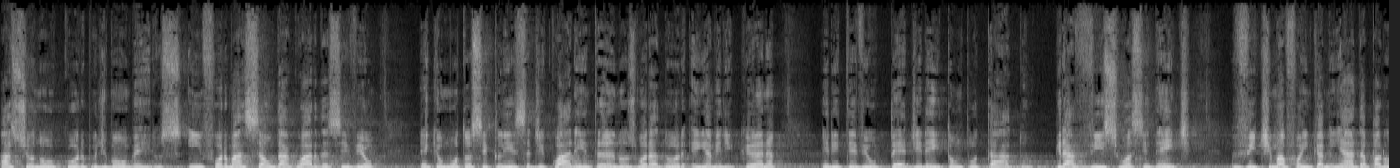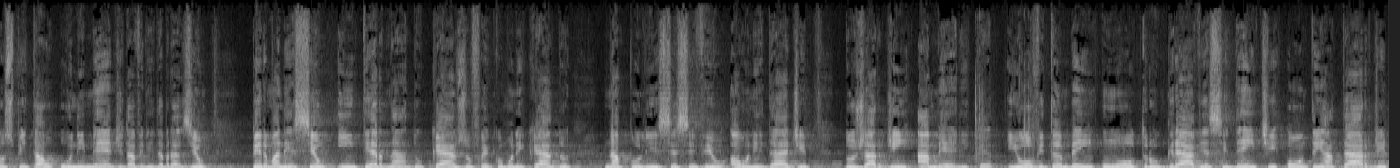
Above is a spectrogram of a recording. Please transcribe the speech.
acionou o Corpo de Bombeiros. Informação da Guarda Civil é que o motociclista de 40 anos, morador em Americana, ele teve o pé direito amputado. Gravíssimo acidente. Vítima foi encaminhada para o Hospital Unimed da Avenida Brasil, permaneceu internado. O caso foi comunicado na Polícia Civil, a unidade do Jardim América. E houve também um outro grave acidente ontem à tarde,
